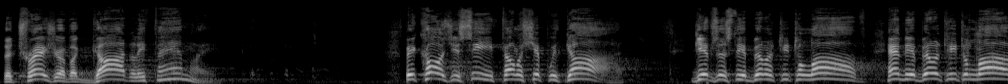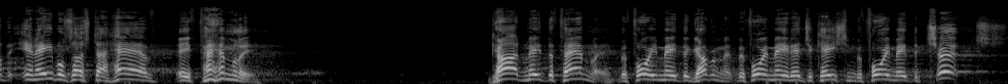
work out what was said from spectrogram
the treasure of a godly family. Because you see, fellowship with God gives us the ability to love, and the ability to love enables us to have a family. God made the family before He made the government, before He made education, before He made the church.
